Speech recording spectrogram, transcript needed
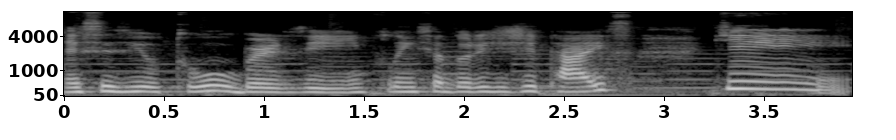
esses youtubers e influenciadores digitais que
